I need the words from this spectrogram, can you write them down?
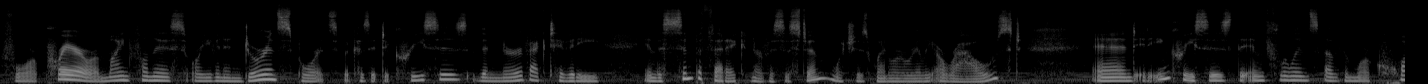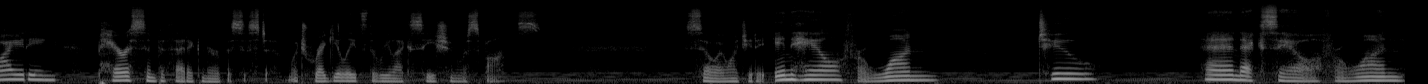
for prayer or mindfulness or even endurance sports because it decreases the nerve activity in the sympathetic nervous system, which is when we're really aroused, and it increases the influence of the more quieting parasympathetic nervous system, which regulates the relaxation response. So I want you to inhale for one, two, and exhale for one,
